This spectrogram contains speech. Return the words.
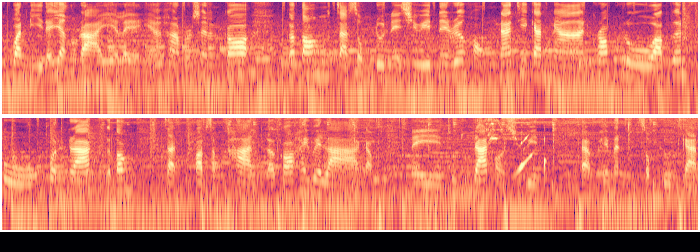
ทุกวันนี้ได้อย่างไรอะไรอย่างเงี้ยค่ะเพราะฉะนั้นก็ก็ต้องจัดสมดุลในชีวิตในเรื่องของหน้าที่การงาน ครอบครัว เพื่อนฝูง คนรักก็ต้องจัดความสำคัญ แล้วก็ให้เวลากับในทุกๆด้านของชีวิต แบบให้มันสมดุลกัน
